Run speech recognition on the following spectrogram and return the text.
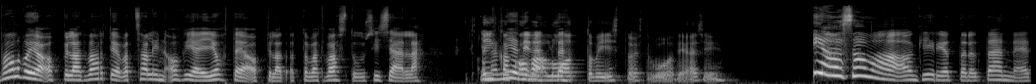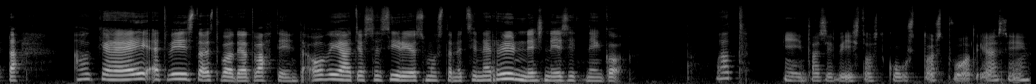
Valvoja-oppilaat vartioivat salin ovia ja johtaja-oppilaat ottavat vastuun sisällä – Aika mietin, kova että... luotto 15-vuotiaisiin. Ihan samaa on kirjoittanut tänne, että okei, okay, että 15-vuotiaat vahtii niitä ovia, että jos se Sirius musta nyt sinne rynnis, niin sit niinku, what? Niin, tai siis 15-16-vuotiaisiin.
